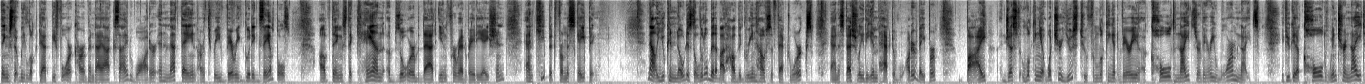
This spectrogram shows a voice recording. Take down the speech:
Things that we looked at before carbon dioxide, water and methane are three very good examples of things that can absorb that infrared radiation and keep it from escaping. Now you can notice a little bit about how the greenhouse effect works and especially the impact of water vapor by just looking at what you're used to from looking at very uh, cold nights or very warm nights. If you get a cold winter night,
